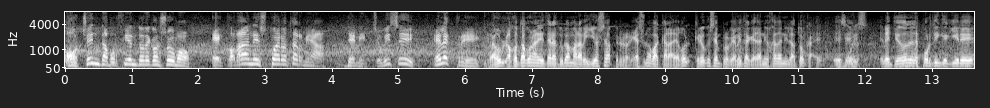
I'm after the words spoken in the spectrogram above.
80% de consumo. Ecodan es tu aerotermia de Mitsubishi Electric. Raúl, lo ha contado con una literatura maravillosa, pero en realidad es una bacala de gol. Creo que es en propia meta, que Dani Ojeda ni la toca. ¿eh? Es el- Pues- el, 22 del Sporting que quiere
